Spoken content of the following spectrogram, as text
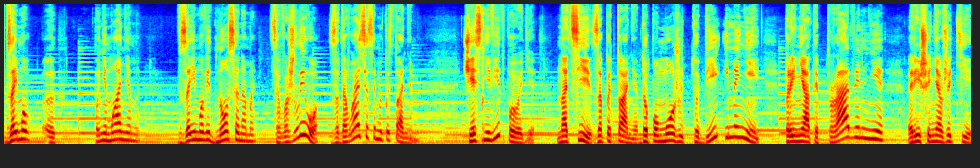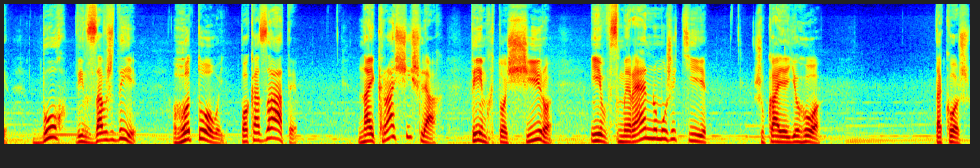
взаємопоніманнями, взаємовідносинами. Це важливо. Задавайся цими питаннями. Чесні відповіді на ці запитання допоможуть тобі і мені прийняти правильні рішення в житті. Бог він завжди готовий показати найкращий шлях тим, хто щиро і в смиренному житті шукає Його. Також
